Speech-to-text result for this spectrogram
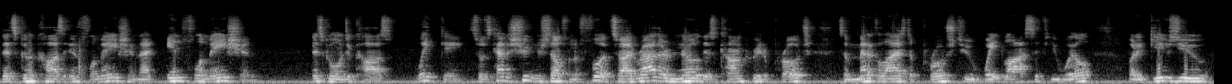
that's going to cause inflammation. That inflammation is going to cause weight gain. So it's kind of shooting yourself in the foot. So I'd rather know this concrete approach. It's a medicalized approach to weight loss, if you will, but it gives you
